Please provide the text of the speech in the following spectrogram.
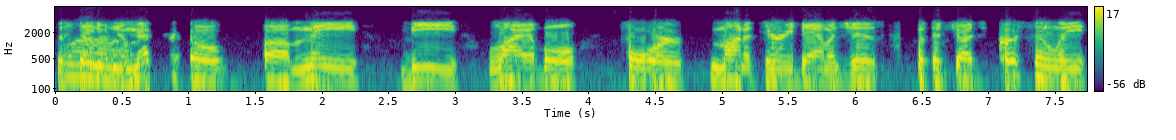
The wow. state of New Mexico uh, may be liable for monetary damages, but the judge personally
